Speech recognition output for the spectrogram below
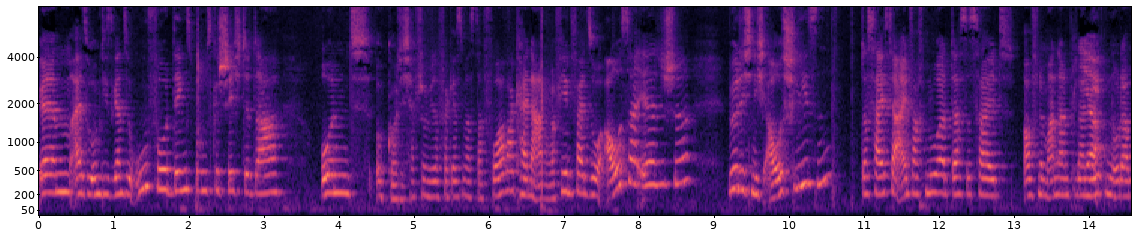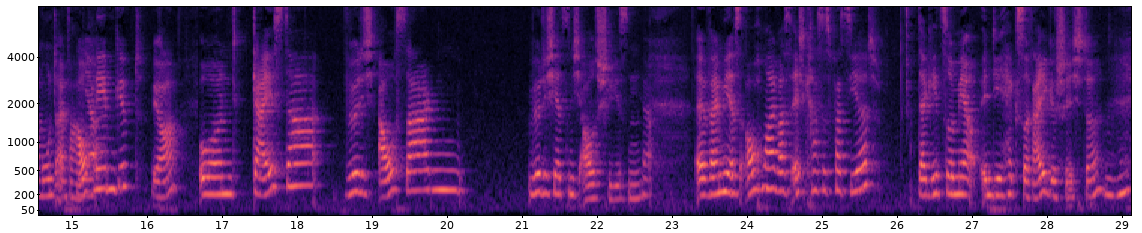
Ähm, also um diese ganze UFO-Dingsbums-Geschichte da. Und, oh Gott, ich habe schon wieder vergessen, was davor war. Keine Ahnung. Auf jeden Fall so Außerirdische würde ich nicht ausschließen. Das heißt ja einfach nur, dass es halt auf einem anderen Planeten ja. oder Mond einfach auch ja. Leben gibt. Ja. Und Geister würde ich auch sagen, würde ich jetzt nicht ausschließen. Ja. Äh, weil mir ist auch mal was echt krasses passiert. Da geht es so mehr in die Hexerei-Geschichte. Mhm.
